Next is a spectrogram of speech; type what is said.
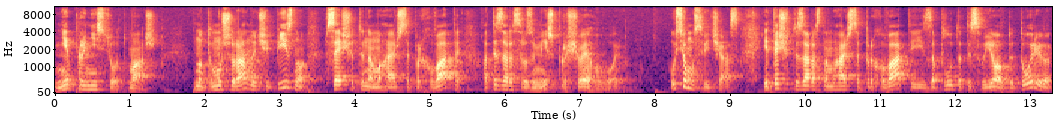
не принесет, Маш. Ну тому що рано чи пізно все, що ти намагаєшся приховати, а ти зараз розумієш, про що я говорю. Усьому свій час. І те, що ти зараз намагаєшся приховати і заплутати свою аудиторію,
